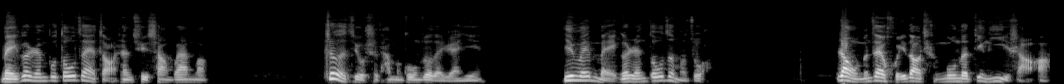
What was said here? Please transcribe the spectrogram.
每个人不都在早上去上班吗？这就是他们工作的原因，因为每个人都这么做。让我们再回到成功的定义上啊，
